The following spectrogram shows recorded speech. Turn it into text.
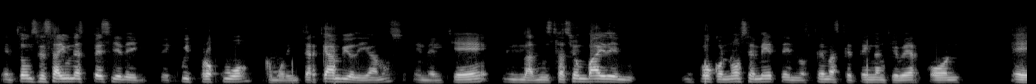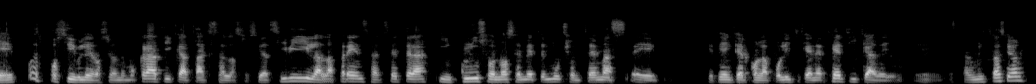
Entonces hay una especie de, quid pro quo, como de intercambio, digamos, en el que la administración Biden un poco no se mete en los temas que tengan que ver con eh, pues posible erosión democrática, ataques a la sociedad civil, a la prensa, etcétera. Incluso no se mete mucho en temas eh, que tienen que ver con la política energética de eh, esta administración,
